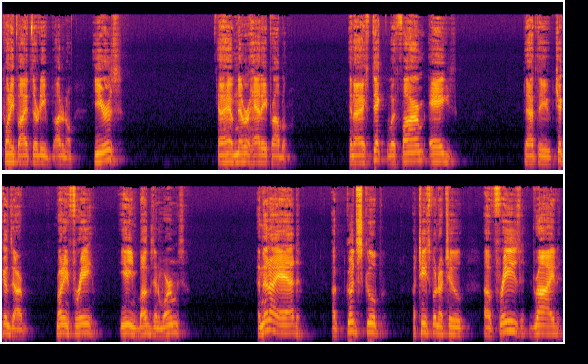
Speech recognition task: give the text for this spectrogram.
25, 30, I don't know, years. I have never had a problem. And I stick with farm eggs that the chickens are running free, eating bugs and worms. And then I add a good scoop, a teaspoon or two of freeze dried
